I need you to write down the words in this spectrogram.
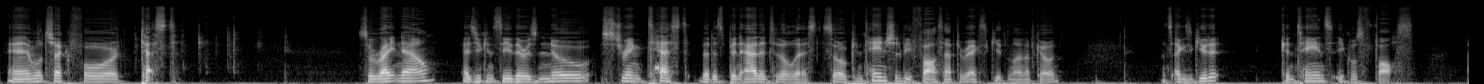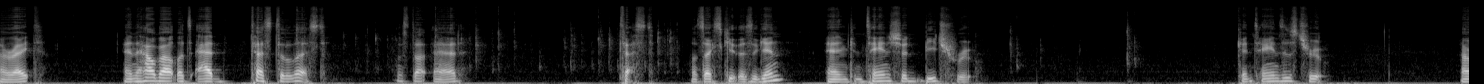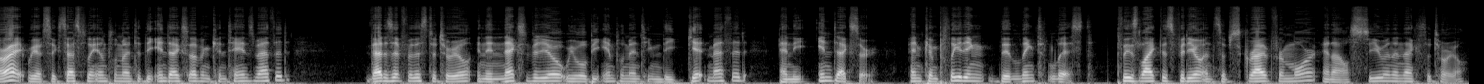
And we'll check for test. So right now, as you can see, there is no string test that has been added to the list. So contains should be false after we execute the line of code. Let's execute it. Contains equals false. Alright. And how about let's add test to the list. Let's dot add test. Let's execute this again. And contains should be true contains is true. Alright, we have successfully implemented the index of and contains method. That is it for this tutorial. In the next video, we will be implementing the get method and the indexer and completing the linked list. Please like this video and subscribe for more, and I'll see you in the next tutorial.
